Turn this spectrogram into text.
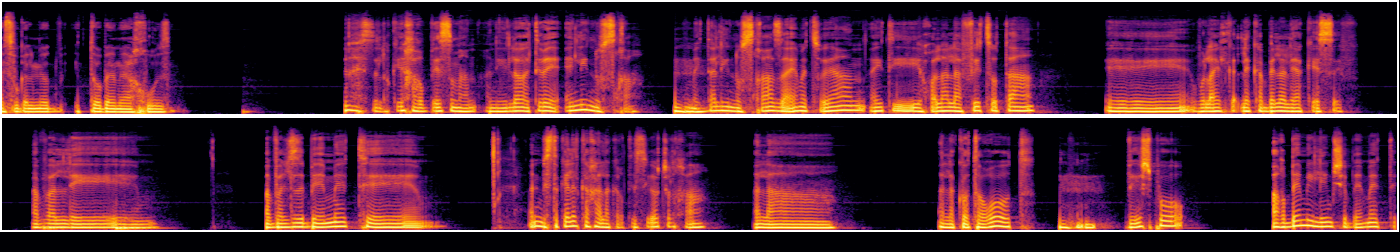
מסוגלים להיות איתו במאה אחוז? זה לוקח הרבה זמן. אני לא, תראה, אין לי נוסחה. אם הייתה לי נוסחה, זה היה מצוין, הייתי יכולה להפיץ אותה, אה, ואולי לקבל עליה כסף. אבל, אה, אבל זה באמת, אה, אני מסתכלת ככה על הכרטיסיות שלך, על, ה, על הכותרות, ויש פה הרבה מילים שבאמת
